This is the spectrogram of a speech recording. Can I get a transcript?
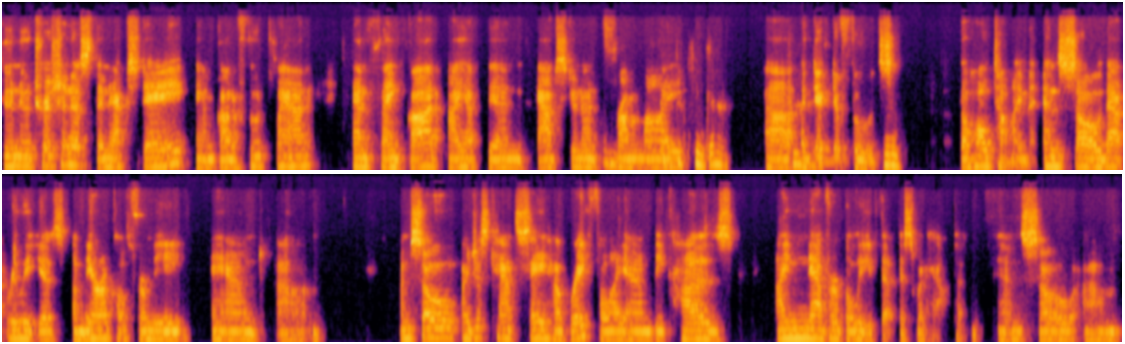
the nutritionist the next day and got a food plan. And thank God I have been abstinent from my uh, addictive foods mm. the whole time. And so that really is a miracle for me. And um, I'm so, I just can't say how grateful I am because I never believed that this would happen. And so um,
